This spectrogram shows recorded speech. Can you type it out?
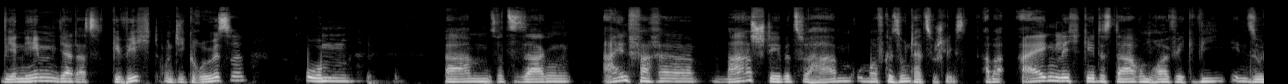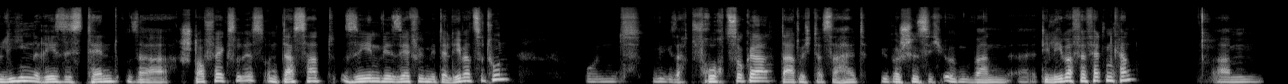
Wir nehmen ja das Gewicht und die Größe, um ähm, sozusagen einfache Maßstäbe zu haben, um auf Gesundheit zu schließen. Aber eigentlich geht es darum häufig, wie insulinresistent unser Stoffwechsel ist. Und das hat, sehen wir, sehr viel mit der Leber zu tun. Und wie gesagt, Fruchtzucker, dadurch, dass er halt überschüssig irgendwann äh, die Leber verfetten kann, ähm,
